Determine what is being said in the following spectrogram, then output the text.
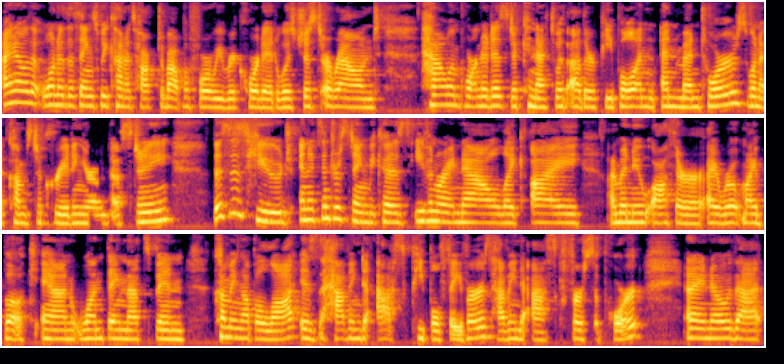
I know that one of the things we kind of talked about before we recorded was just around how important it is to connect with other people and, and mentors when it comes to creating your own destiny. This is huge. And it's interesting because even right now, like I, I'm a new author. I wrote my book. And one thing that's been coming up a lot is having to ask people favors, having to ask for support. And I know that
